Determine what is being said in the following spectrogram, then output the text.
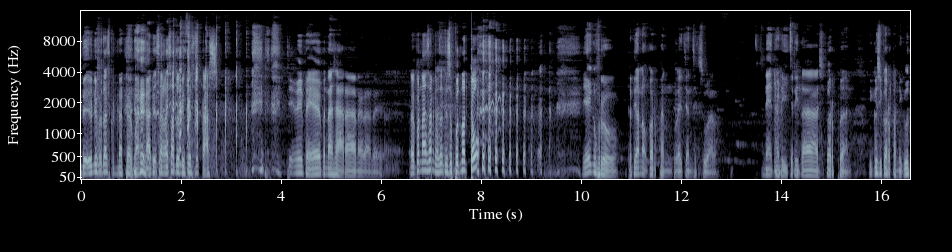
Di Universitas Gunadarma, kate salah satu universitas. Ini bae penasaran arek. Eh, penasaran gak usah disebut no, Cuk. Ya iku bro, jadi anak korban pelecehan seksual. Nek dari cerita si korban, iku si korban iku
